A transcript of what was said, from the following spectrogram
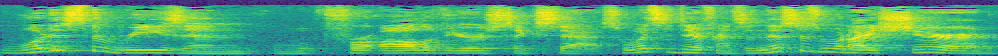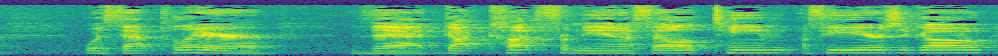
"What is the reason for all of your success? What's the difference?" And this is what I shared with that player that got cut from the NFL team a few years ago,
